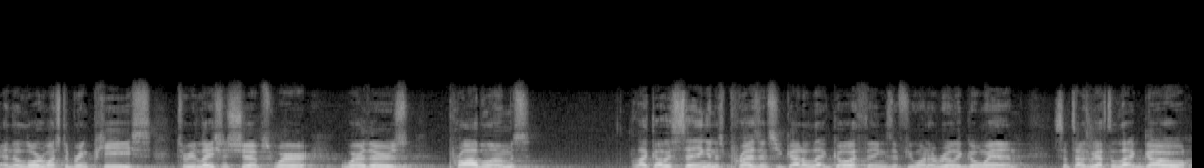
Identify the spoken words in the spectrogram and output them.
And the Lord wants to bring peace to relationships where, where there's problems like I was saying in his presence, you got to let go of things if you want to really go in. Sometimes we have to let go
